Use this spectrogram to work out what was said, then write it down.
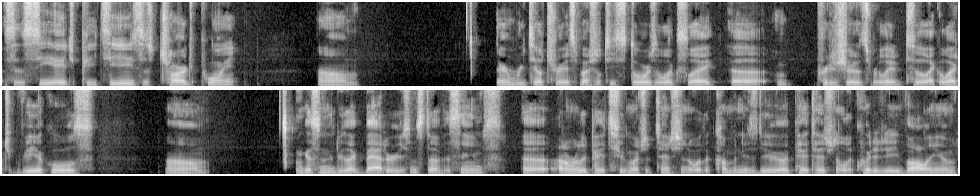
This is CHPT, this is ChargePoint. Um, they're in retail trade specialty stores, it looks like. Uh, I'm pretty sure it's related to like electric vehicles. Um, I'm guessing they do like batteries and stuff, it seems. Uh, I don't really pay too much attention to what the companies do. I pay attention to liquidity, volume,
